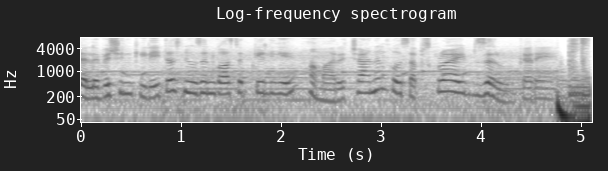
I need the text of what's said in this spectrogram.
टेलीविज़न की लेटेस्ट न्यूज़ एंड गॉसिप के लिए हमारे चैनल को सब्सक्राइब ज़रूर करें।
